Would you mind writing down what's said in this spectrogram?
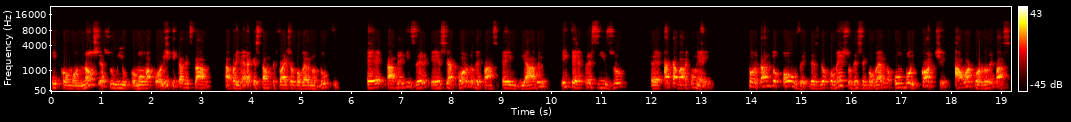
e como não se assumiu como uma política de Estado, a primeira questão que faz o governo Duque é a de dizer que esse acordo de paz é inviável e que é preciso é, acabar com ele. Portanto, houve, desde o começo desse governo, um boicote ao acordo de paz.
